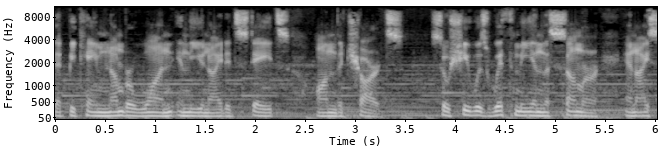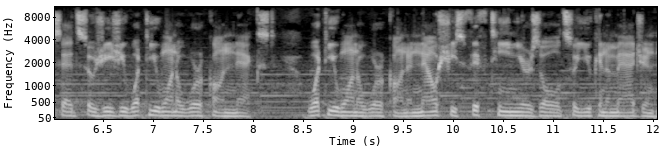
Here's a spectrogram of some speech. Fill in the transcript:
that became number one in the United States on the charts. So she was with me in the summer, and I said, So Gigi, what do you want to work on next? What do you want to work on? And now she's 15 years old, so you can imagine.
